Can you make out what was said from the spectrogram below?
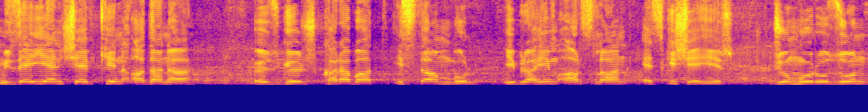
Müzeyyen Şevkin Adana, Özgür Karabat İstanbul, İbrahim Arslan Eskişehir, Cumhur Uzun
